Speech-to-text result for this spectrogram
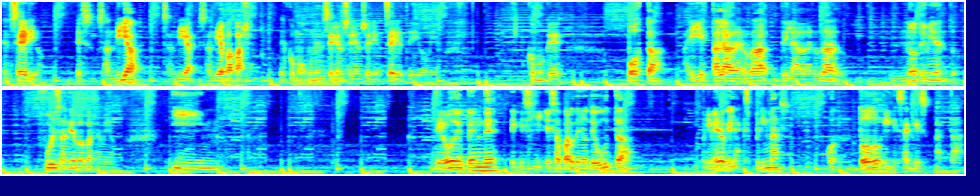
En serio. Es sandía, sandía, sandía papaya. Es como un en serio, en serio, en serio, en serio te digo, amigo. Como que. Posta, ahí está la verdad de la verdad. No te miento. Full sandía papaya, amigo. Y de vos depende de que si esa parte no te gusta, primero que la exprimas con todo y le saques hasta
